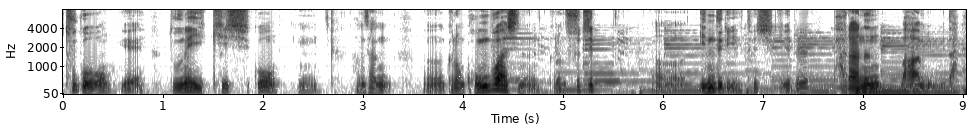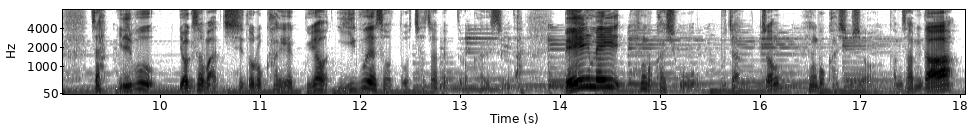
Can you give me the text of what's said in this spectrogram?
두고 예, 눈에 익히시고 음, 항상 어, 그런 공부하시는 그런 수집 어, 인들이 되시기를 바라는 마음입니다. 자, 1부 여기서 마치도록 하겠고요. 2부에서 또 찾아뵙도록 하겠습니다. 매일매일 행복하시고 무작정 행복하십시오. 감사합니다.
